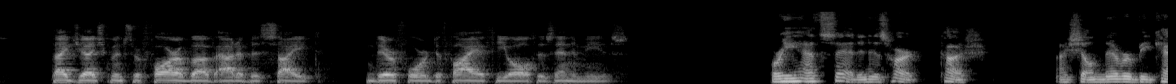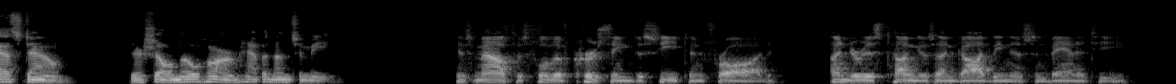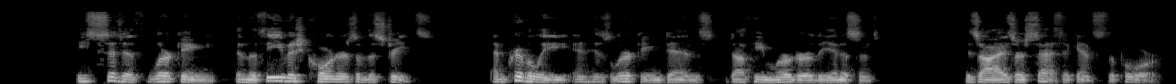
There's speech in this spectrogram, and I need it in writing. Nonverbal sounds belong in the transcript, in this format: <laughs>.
thy judgments are far above out of his sight, and therefore defieth he all his enemies. For he hath said in his heart, Tush, I shall never be cast down, there shall no harm happen unto me. His mouth is full of cursing, deceit, and fraud. Under his tongue is ungodliness and vanity. He sitteth lurking in the thievish corners of the streets, and privily in his lurking dens doth he murder the innocent. His eyes are set against the poor.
